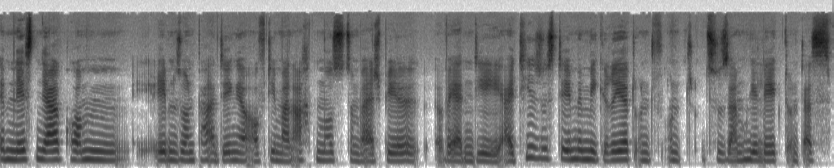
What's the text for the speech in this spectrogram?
im nächsten Jahr kommen eben so ein paar Dinge, auf die man achten muss. Zum Beispiel werden die IT-Systeme migriert und, und zusammengelegt. Und das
